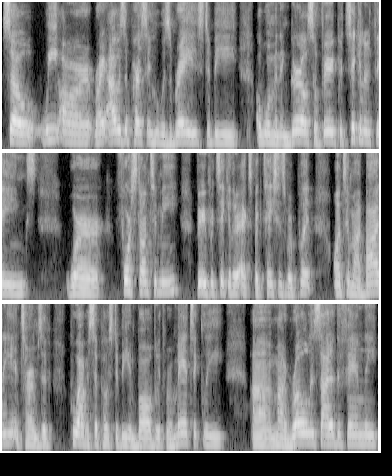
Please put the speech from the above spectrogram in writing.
So we are, right? I was a person who was raised to be a woman and girl. So very particular things were forced onto me, very particular expectations were put onto my body in terms of who I was supposed to be involved with romantically, um, my role inside of the family,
